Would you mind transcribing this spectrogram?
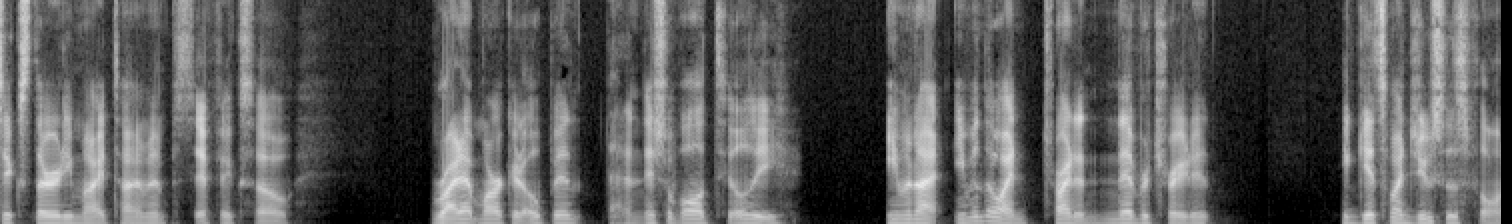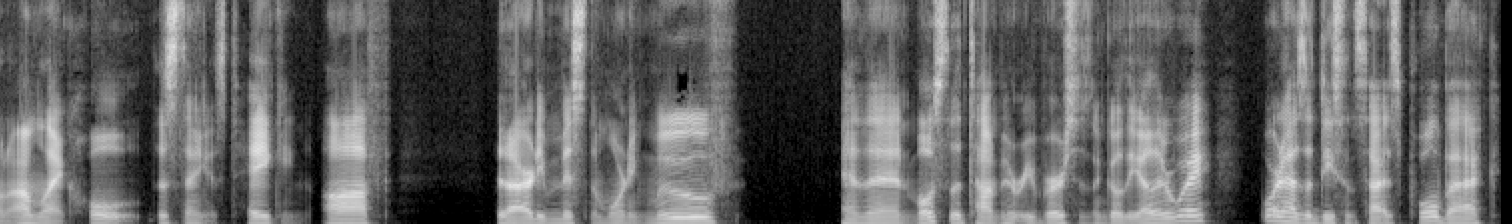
6:30 my time in Pacific. So right at market open, that initial volatility, even I even though I try to never trade it, it gets my juices flowing. I'm like, oh, this thing is taking off. Did I already miss the morning move? And then most of the time it reverses and go the other way, or it has a decent sized pullback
